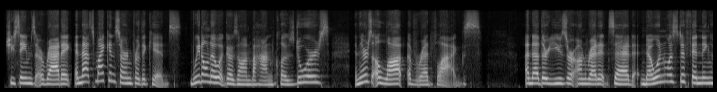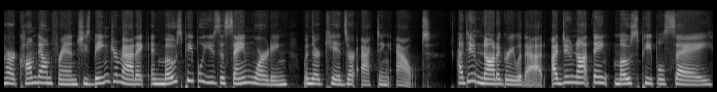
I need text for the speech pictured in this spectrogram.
She seems erratic, and that's my concern for the kids. We don't know what goes on behind closed doors, and there's a lot of red flags. Another user on Reddit said, No one was defending her calm down friend. She's being dramatic, and most people use the same wording when their kids are acting out. I do not agree with that. I do not think most people say,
